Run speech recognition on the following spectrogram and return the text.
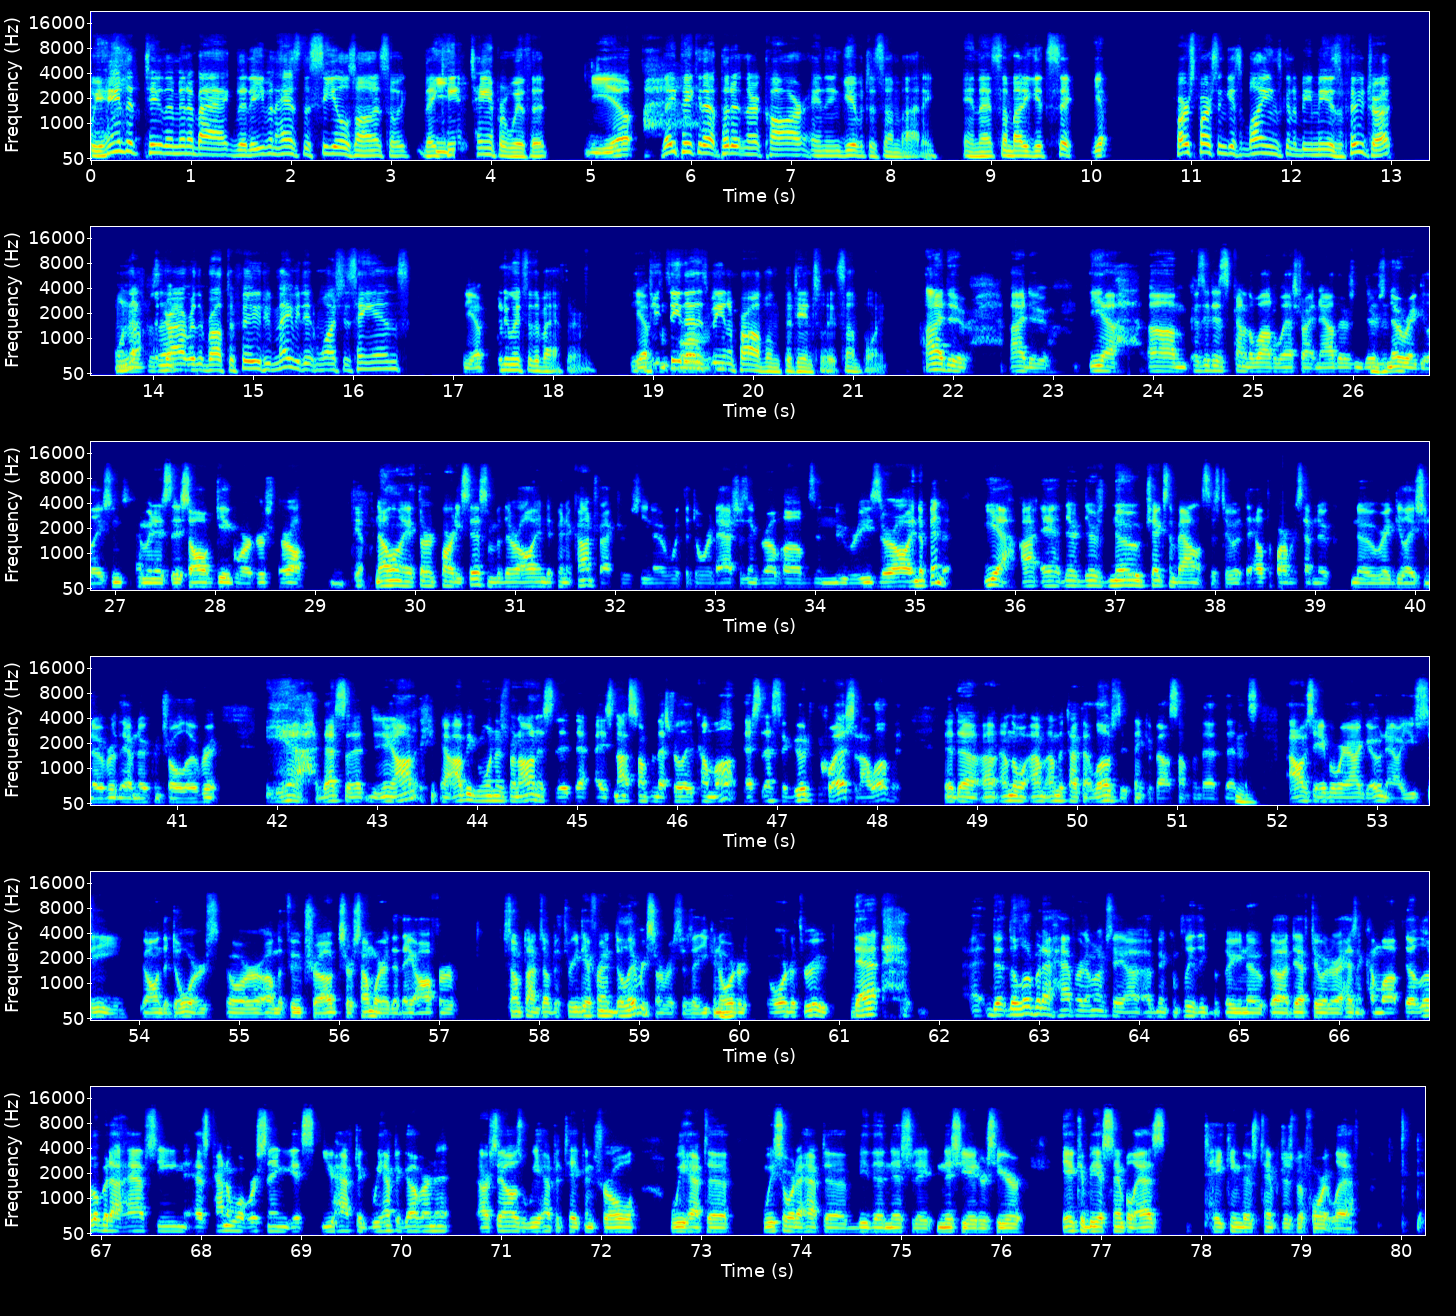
we hand it to them in a bag that even has the seals on it so they can't tamper with it. Yep. They pick it up, put it in their car, and then give it to somebody. And that somebody gets sick. Yep. First person gets blamed is going to be me as a food truck. Well, not the driver that brought the food who maybe didn't wash his hands. Yep. When he went to the bathroom. Yep. Do you see that as being a problem potentially at some point? I do. I do. Yeah, because um, it is kind of the wild west right now. There's there's mm-hmm. no regulations. I mean, it's it's all gig workers. They're all yep. not only a third party system, but they're all independent contractors. You know, with the DoorDashes and Grubhubs and Uber Eats, they're all independent. Yeah, I, eh, there, there's no checks and balances to it. The health departments have no no regulation over it. They have no control over it. Yeah, that's a you know I'll be one that's been honest that, that it's not something that's really come up. That's that's a good question. I love it. That uh, I'm the I'm, I'm, the type that loves to think about something that that's mm obviously everywhere I go now. You see on the doors or on the food trucks or somewhere that they offer sometimes up to three different delivery services that you can mm order order through. That the, the little bit I have heard, I'm not gonna say I, have been completely, you know, uh, deaf to it or it hasn't come up. The little bit I have seen has kind of what we're saying. It's you have to, we have to govern it ourselves. We have to take control. We have to, we sort of have to be the initiate initiators here. It could be as simple as taking those temperatures before it left.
